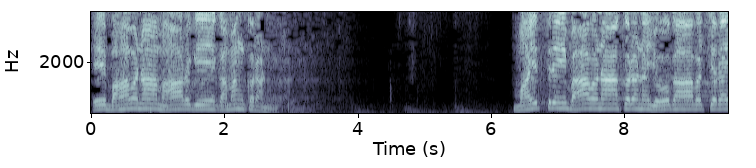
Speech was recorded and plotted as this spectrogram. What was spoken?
ඒ භාවනා මාර්ගයේ ගමන් කරන්න කියලා. මෛත්‍රී භාවනා කරන යෝගාවචරය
